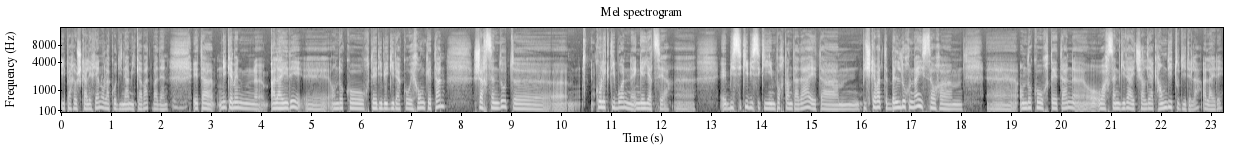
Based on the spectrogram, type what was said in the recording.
Ipar Euskal Herrian olako dinamika bat baden. Mhm. Eta nik hemen eh, ala ere eh, ondoko urteri begirako erronketan, sartzen dut eh, kolektiboan engeiatzea. Eh, biziki, biziki importanta da, eta um, pixka bat beldur naiz hor eh, ondoko urteetan, uh, oartzen gira etxaldeak haunditu direla, ala ere,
